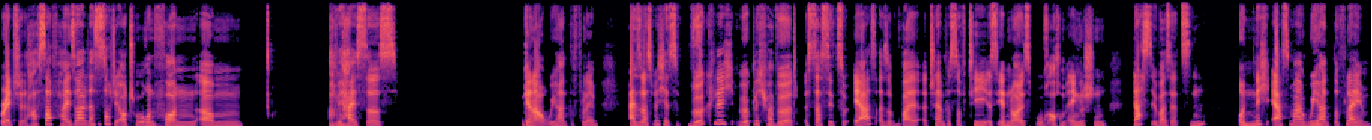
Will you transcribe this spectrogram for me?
Rachel, Hafsa Faisal, das ist doch die Autorin von, ähm, ach, wie heißt es? Genau, We Hunt the Flame. Also, was mich jetzt wirklich, wirklich verwirrt, ist, dass sie zuerst, also bei A Tempest of Tea ist ihr neues Buch, auch im Englischen, das übersetzen und nicht erstmal We Hunt the Flame.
